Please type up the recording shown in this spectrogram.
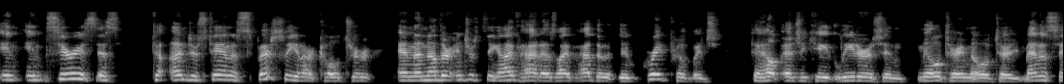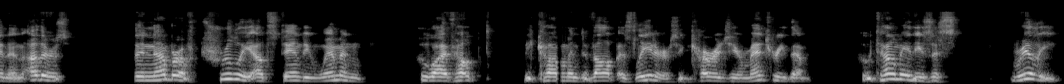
in, in seriousness, to understand, especially in our culture, and another interesting I've had is I've had the, the great privilege to help educate leaders in military, military medicine, and others. The number of truly outstanding women who I've helped become and develop as leaders, encouraging or mentoring them, who tell me these really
